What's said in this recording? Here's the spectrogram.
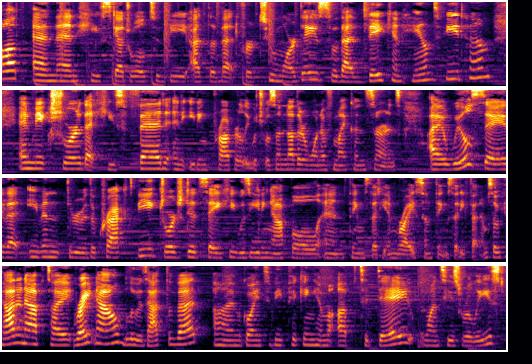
up and then he's scheduled to be at the vet for two more days so that they can hand feed him and make sure that he's fed and eating properly, which was another one of my concerns. I will say that even through the cracked beak, George did say he was eating apple and things that he and rice and things that he fed him. So he had an appetite. Right now, Blu is at the vet. I'm going to be picking him up today once he's released.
